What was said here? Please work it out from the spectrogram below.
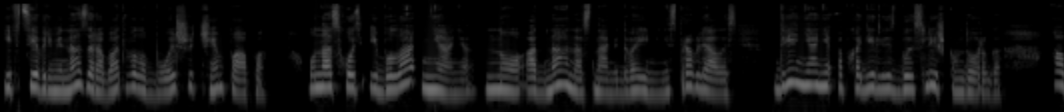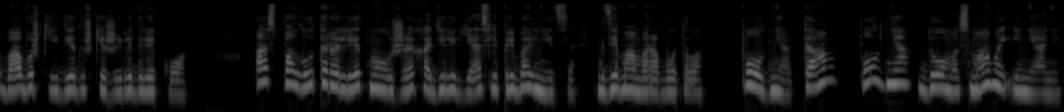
и в те времена зарабатывала больше, чем папа. У нас хоть и была няня, но одна она с нами двоими не справлялась, Две няни обходились бы слишком дорого, а бабушки и дедушки жили далеко. А с полутора лет мы уже ходили в ясли при больнице, где мама работала. Полдня там, полдня дома с мамой и няней.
